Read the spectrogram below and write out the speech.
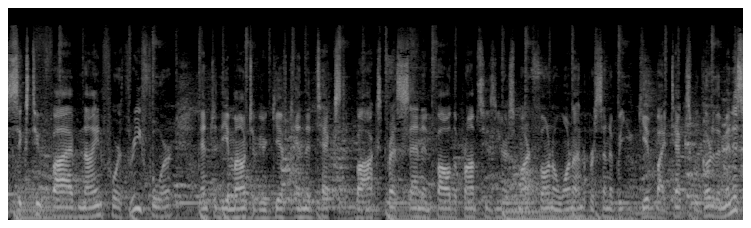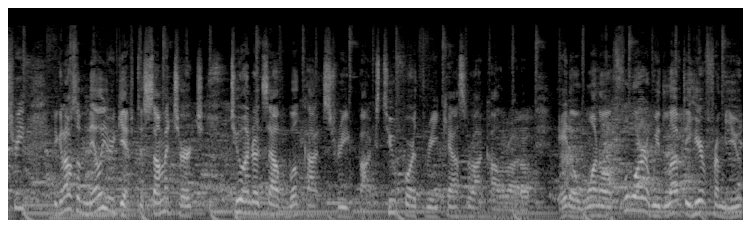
625 9434. Enter the amount of your gift in the text box, press send, and follow the prompts using your smartphone, and 100% of what you give by text will go to the ministry. You can also mail your gift to Summit Church, 200 South Wilcox Street, Box 243, Castle Rock, Colorado, 80104. We'd love to hear from you.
